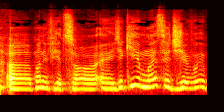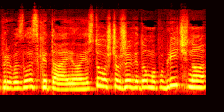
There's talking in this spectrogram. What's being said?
Е, Пане Фіцо, е, які меседжі ви привезли з Китаю? З того, що вже відомо публічно,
